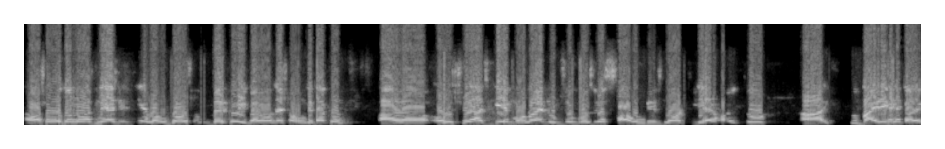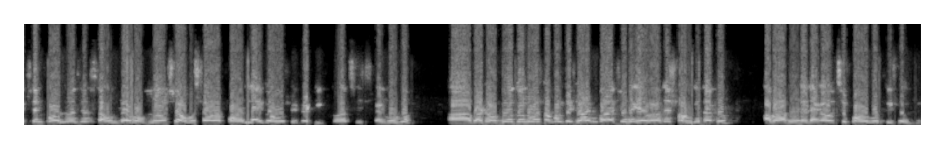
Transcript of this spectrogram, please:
অসংখ্য ধন্যবাদ নেহাজিকে এবং দর্শকদেরকেও এবার আমাদের সঙ্গে থাকুন। আর অবশ্যই আজকে মনে হয় লোকজন বলছিল সাউন্ড ইজ নট ক্লিয়ার হয়তো একটু বাইরে এখানে কানেকশন প্রবলেমের জন্য সাউন্ডটা প্রবলেম হচ্ছে। অবশ্যই আমরা পরের লাইভে অবশ্যই এটা ঠিক করার চেষ্টা করব। বাট অসংখ্য ধন্যবাদ সকলকে জয়েন করার জন্য। এবার আমাদের সঙ্গে থাকুন। আবার আপনাদের সাথে দেখা হচ্ছে পরবর্তী শোতে.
